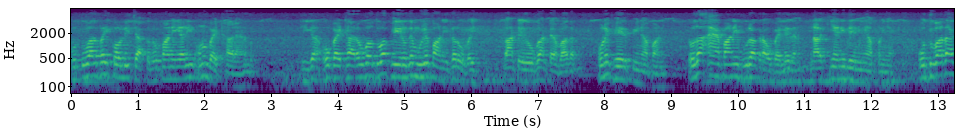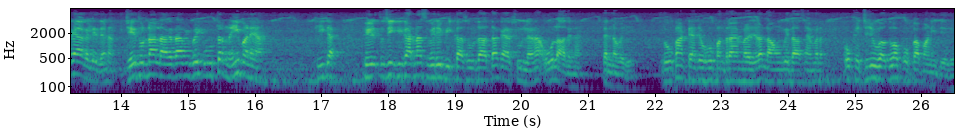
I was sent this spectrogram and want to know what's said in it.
ਉਦੋਂ ਬਾਅਦ ਬਈ ਕੌਲੀ ਚੱਕ ਲਓ ਪਾਣੀ ਵਾਲੀ, ਉਹਨੂੰ ਬੈਠਾ ਰਹਿਣ ਦਿਓ ਠੀਕ ਆ ਉਹ ਬੈਠਾ ਰਹੂਗਾ, ਉਦੋਂ ਬਾਅਦ ਫੇਰ ਉਹਦੇ ਮੂਰੇ ਪਾਣੀ ਧਰੋ ਬਈ, ਘੰਟੇ ਦੋ ਘੰਟਿਆਂ ਬਾਅਦ, ਉਹਨੇ ਫੇਰ ਪੀਣਾ ਪਾਣੀ। ਉਹਦਾ ਐ ਪਾਣੀ ਪੂਰਾ ਕਰਾਓ ਪਹਿਲੇ ਦਿਨ, ਨਲਕੀਆਂ ਨਹੀਂ ਦੇਣੀਆਂ ਆਪਣੀਆਂ। ਉਦੋਂ ਬਾਅਦ ਆ ਗਿਆ ਅਗਲੇ ਦਿਨ। ਜੇ ਤੁਹਾਡਾ ਲੱਗਦਾ ਵੀ ਬਈ ਕਬੂਤਰ ਨਹੀਂ ਬਣਿਆ, ਠੀਕ ਹੈ, ਫਿਰ ਤੁਸੀਂ ਕੀ ਕਰਨਾ? ਸਵੇਰੇ ਪੀਕਾ ਬੀਕਾਸੂਲ ਦਾ, ਅੱਧਾ ਕੈਪਸੂਲ ਲੈਣਾ, ਉਹ ਲਾ ਦੇਣਾ 3 ਵਜੇ। 2 ਘੰਟਿਆਂ 'ਚ ਉਹ 15 ml ਜਿਹੜਾ ਲਾਉਂਗੇ 10 ml ਉਹ ਖਿੱਚ ਜੂਗਾ, ਉਦੋਂ ਬਾਅਦ ਫੋਕਾ ਪਾਣੀ ਦੇ ਦਿਓ।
